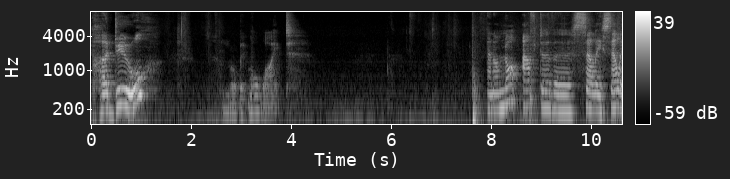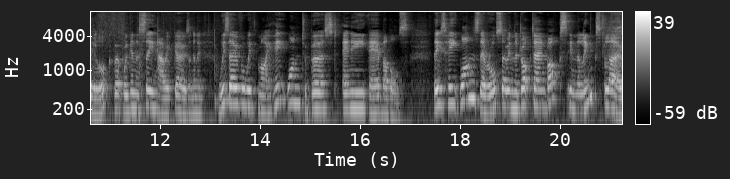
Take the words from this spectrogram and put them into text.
puddle. A little bit more white. And I'm not after the selly selly look, but we're going to see how it goes. I'm going to whiz over with my heat wand to burst any air bubbles. These heat wands, they're also in the drop down box in the links below.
